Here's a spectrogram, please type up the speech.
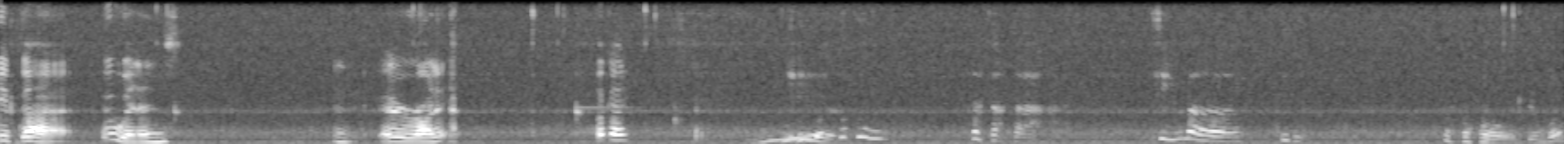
We've got Owens and erotic. Okay. Yeah. Chima. Oh, Kimbo.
